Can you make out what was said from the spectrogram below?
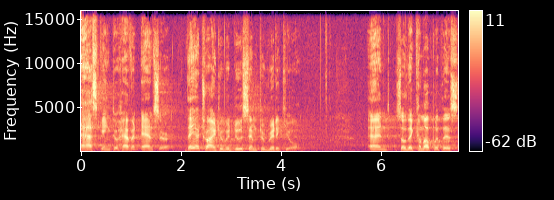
asking to have an answer. They are trying to reduce him to ridicule. And so they come up with this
